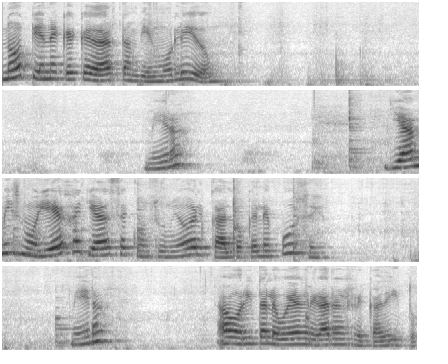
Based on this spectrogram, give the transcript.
No tiene que quedar tan bien molido. Mira. Ya mis mollejas ya se consumió el caldo que le puse. Mira. Ahorita le voy a agregar el recadito.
